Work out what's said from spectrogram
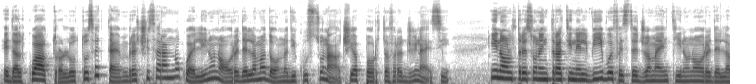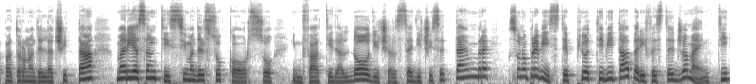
e dal 4 all'8 settembre ci saranno quelli in onore della Madonna di Custonaci a Porta Fraginesi. Inoltre sono entrati nel vivo i festeggiamenti in onore della patrona della città, Maria Santissima del Soccorso. Infatti dal 12 al 16 settembre sono previste più attività per i festeggiamenti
